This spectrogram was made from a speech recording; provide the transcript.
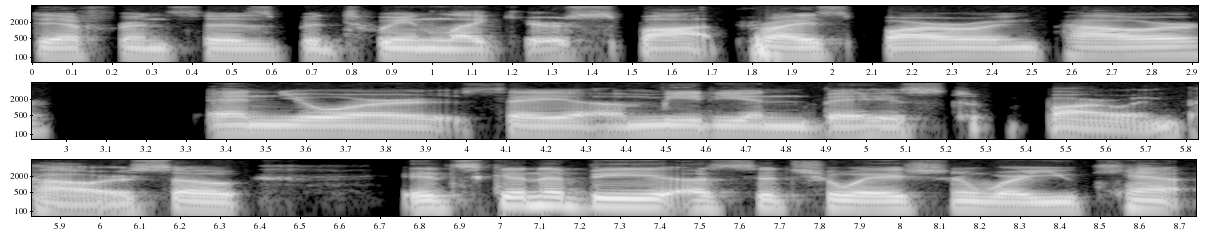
differences between like your spot price borrowing power and your say a median based borrowing power. So it's going to be a situation where you can't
